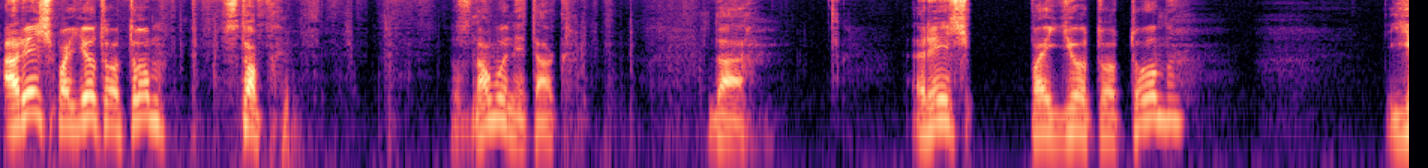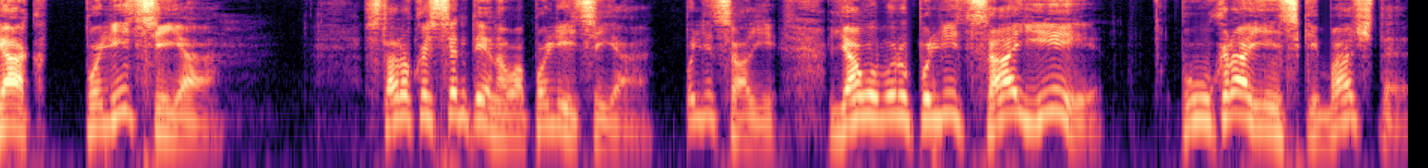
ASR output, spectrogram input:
а речь пойдет о том... Стоп. Знову не так. Да. Речь пойдет о том, як поліція, Старокостянтинова поліція, поліцаї. Я говорю поліцаї по-українськи, бачите?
